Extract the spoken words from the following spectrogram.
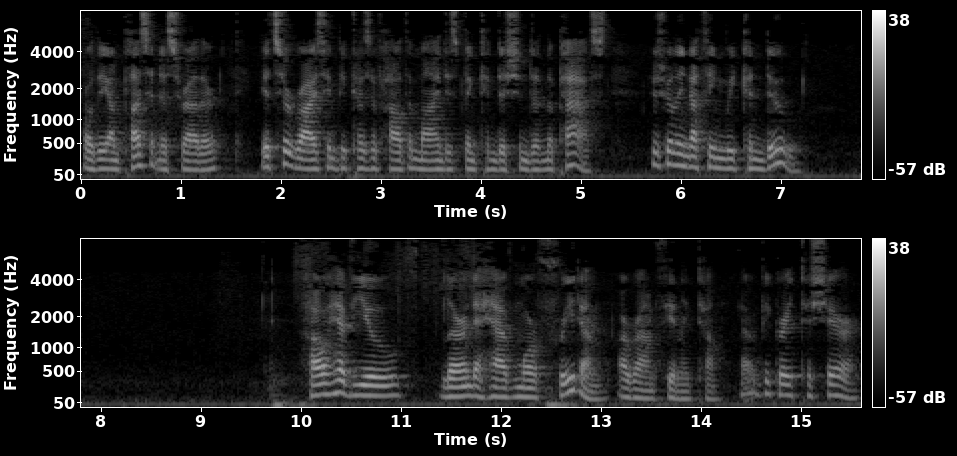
or the unpleasantness rather, it's arising because of how the mind has been conditioned in the past. There's really nothing we can do. How have you learned to have more freedom around feeling tone? That would be great to share.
